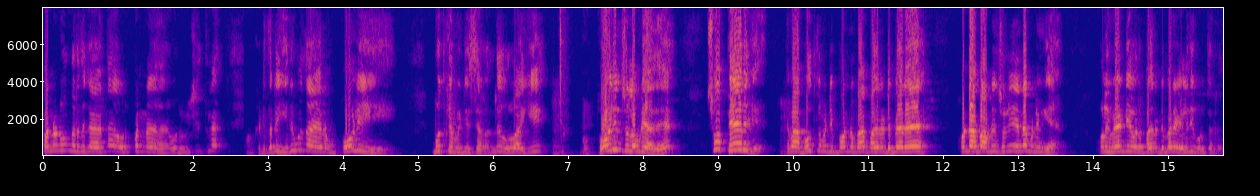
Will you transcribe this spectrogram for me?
பண்ணணுங்கிறதுக்காக தான் ஒர்க் பண்ண ஒரு விஷயத்துல கிட்டத்தட்ட இருபதாயிரம் போலி பூத் கமிட்டிஸை வந்து உருவாக்கி. போலின்னு சொல்ல முடியாது. ஸோ பேருக்கு. ம். ஏப்பா பூத் கமிட்டி போடணும்பா பதினெட்டு பேர். கொண்டாப்பா அப்படின்னு சொல்லி என்ன பண்ணுவீங்க? உங்களுக்கு வேண்டிய ஒரு பதினெட்டு பேரை எழுதி கொடுத்துருது.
